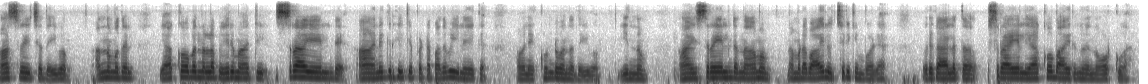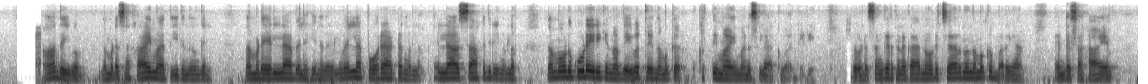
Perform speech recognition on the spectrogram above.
ആശ്രയിച്ച ദൈവം അന്നു മുതൽ യാക്കോബ് എന്നുള്ള പേര് മാറ്റി ഇസ്രായേലിന്റെ ആ അനുഗ്രഹിക്കപ്പെട്ട പദവിയിലേക്ക് അവനെ കൊണ്ടുവന്ന ദൈവം. ഇന്നും ആ ഇസ്രയേലിന്റെ നാമം നമ്മുടെ വായിൽ ഉച്ചരിക്കുമ്പോൾ ഒരു കാലത്ത് ഇസ്രായേൽ യാക്കോബായിരുന്നു എന്ന് ഓർക്കുക. ആ ദൈവം നമ്മുടെ സഹായമായി തീരുന്നുവെങ്കിൽ നമ്മുടെ എല്ലാ ബലഹീനതകളിലും എല്ലാ പോരാട്ടങ്ങളിലും എല്ലാ സാഹചര്യങ്ങളിലും നമ്മോട് കൂടെ ഇരിക്കുന്ന ദൈവത്തെ നമുക്ക് കൃത്യമായി മനസ്സിലാക്കുവാൻ കഴിയും. അതുകൊണ്ട് സങ്കീർത്തനക്കാരനോട് ചേർന്ന് നമുക്കും പറയാം എന്റെ സഹായം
